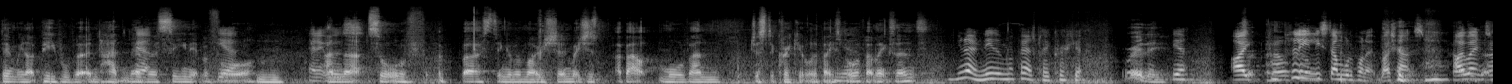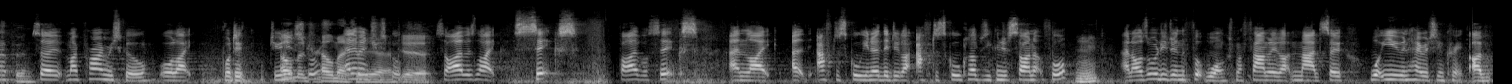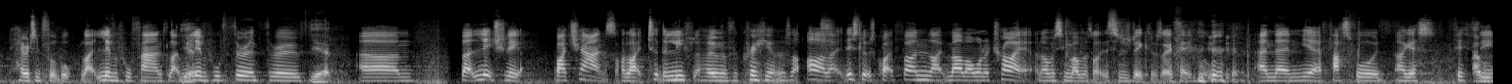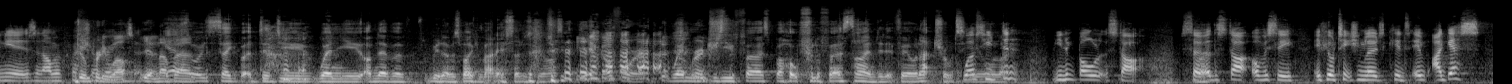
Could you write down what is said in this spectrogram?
didn't we like people that had- had never Yeah. seen it Yeah. before mm-hmm. And it and was that sort of bursting of emotion which is about more than just a cricket or a baseball Yeah. if that makes sense you know neither of my parents play cricket. really Yeah. I So completely come- stumbled upon it by chance. I did went that happen? so my primary school or like what did junior Elementary. school? Elementary, yeah. school. Yeah. So I was like six, five or six, and like at, after school, you know, they do like after school clubs you can just sign up for. Mm-hmm. And I was already doing the football because my family like mad. So what you inherited I've inherited football, like Liverpool fans, like we're Liverpool through and through. Yeah. Um, but literally, by chance, I like took the leaflet home of the cricket and was like, oh, like this looks quite fun. Like, mum, I want to try it. And obviously, mum was like, this is ridiculous. Okay, cool. and then yeah, fast forward, I guess, 15 years, and I'm a professional pretty well. Yeah, not bad. Sorry to say, but did you when you? I've never we've never spoken about this. So I'm just going to ask. yeah, go for it. when We're you first bowl for the first time, did it feel natural to Well, you? Well, so you like- didn't you didn't bowl at the start. So at the start, obviously, if you're teaching loads of kids, it, I guess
